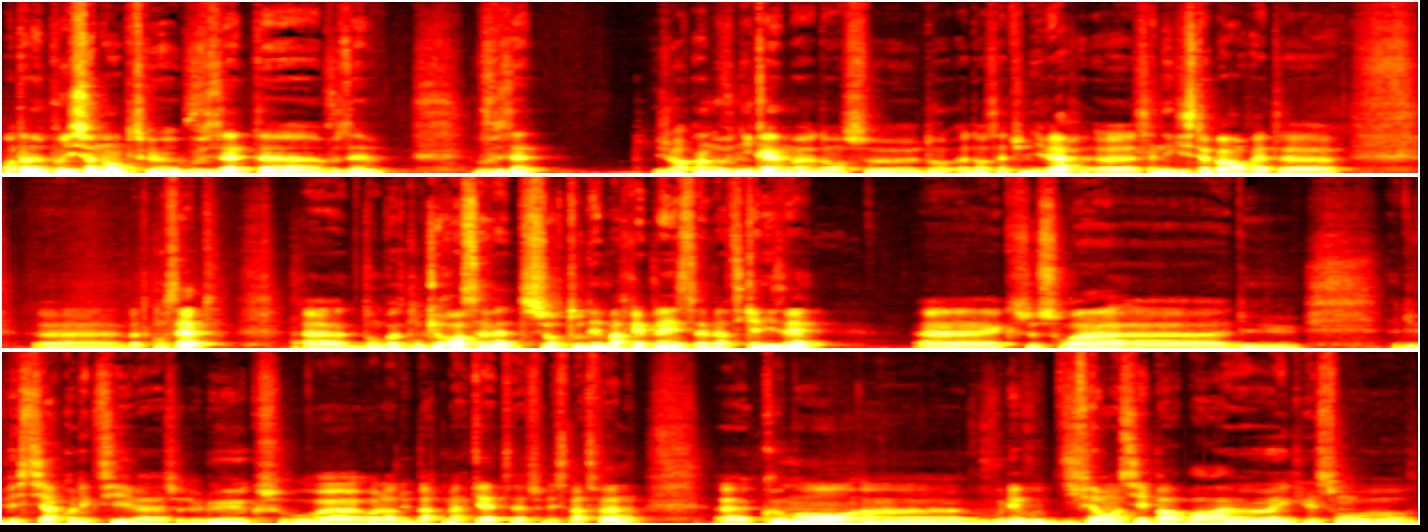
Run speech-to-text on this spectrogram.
en termes de positionnement, puisque vous êtes, euh, vous êtes genre un ovni quand même dans, ce, dans, cet univers, euh, ça n'existe pas en fait, votre concept. donc votre concurrence, ça va être surtout des marketplaces verticalisés, que ce soit du, du vestiaire collectif sur le luxe ou, ou alors du back market sur les smartphones. Euh, comment euh, vous voulez vous différencier par rapport à eux et quels sont,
